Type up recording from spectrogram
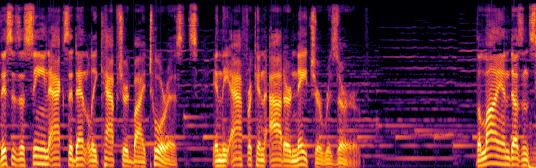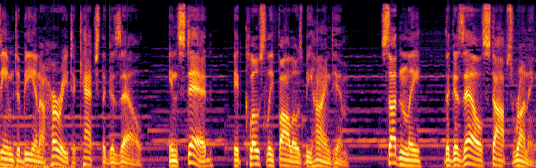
This is a scene accidentally captured by tourists in the African Adder Nature Reserve. The lion doesn't seem to be in a hurry to catch the gazelle. Instead, it closely follows behind him. Suddenly, the gazelle stops running.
